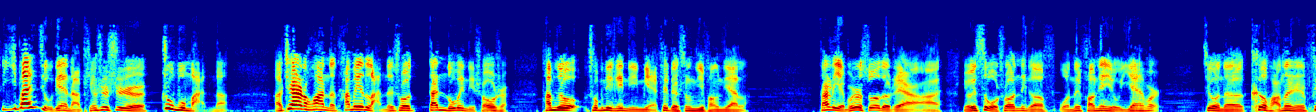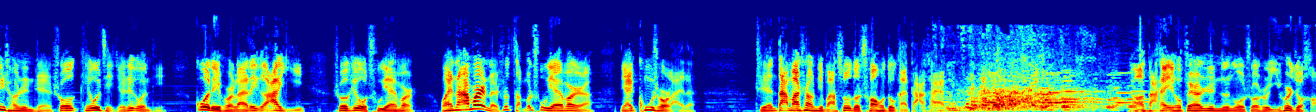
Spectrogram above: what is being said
一般酒店呢，平时是住不满的，啊，这样的话呢，他们也懒得说单独为你收拾，他们就说不定给你免费的升级房间了。当然也不是所有都这样啊。有一次我说那个我那房间有烟味儿，结果呢，客房的人非常认真，说给我解决这个问题。过了一会儿来了一个阿姨，说给我出烟味儿，我还纳闷呢，说怎么出烟味儿啊？你还空手来的？只见大妈上去把所有的窗户都给打开了，然后打开以后非常认真跟我说，说一会儿就好。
